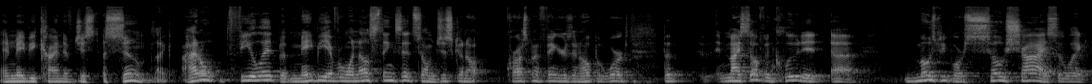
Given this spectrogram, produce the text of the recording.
and maybe kind of just assumed. Like I don't feel it, but maybe everyone else thinks it, so I'm just gonna cross my fingers and hope it works. But myself included, uh, most people are so shy. So like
